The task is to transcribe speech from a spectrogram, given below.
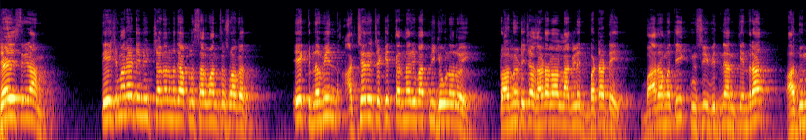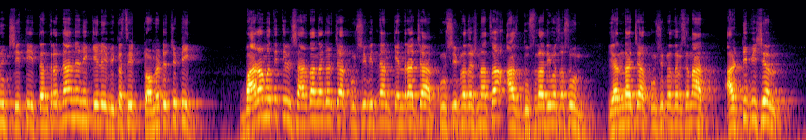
जय श्रीराम. तेज मराठी न्यूज चॅनलमध्ये आपलं सर्वांचं स्वागत. एक नवीन आश्चर्यचकित करणारी बातमी घेऊन आलो आहे टॉमॅटोच्या झाडाला लागलेत बटाटे. बारामती कृषी विज्ञान केंद्रात आधुनिक शेती तंत्रज्ञानाने केले विकसित टॉमॅटोचे पीक. बारामतीतील शारदानगरच्या कृषी विज्ञान केंद्राच्या कृषी प्रदर्शनाचा आज दुसरा दिवस असून यंदाच्या कृषी प्रदर्शनात आर्टिफिशियल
